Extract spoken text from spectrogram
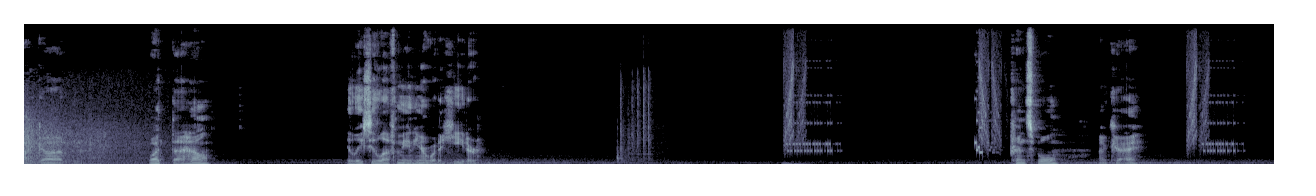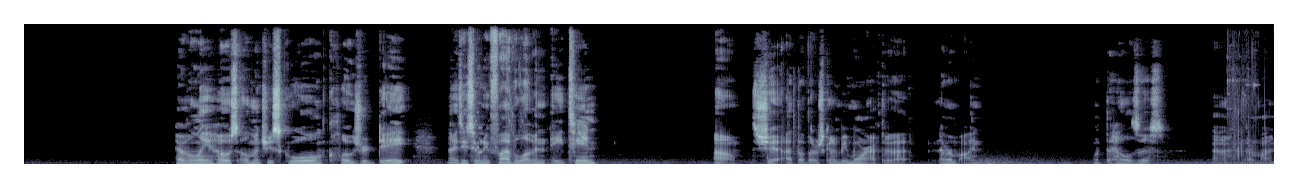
my god. What the hell? At least he left me in here with a heater. Principal. Okay. Heavenly Host Elementary School, closure date, 1975 11 18. Oh, shit, I thought there was going to be more after that. Never mind. What the hell is this? Oh, never mind.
